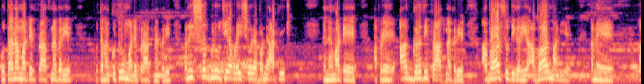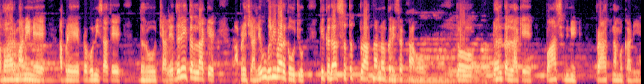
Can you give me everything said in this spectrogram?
પોતાના માટે પ્રાર્થના કરીએ, પોતાના કુટુંબ માટે પ્રાર્થના કરીએ અને સગડું જે આપણે ઈશ્વરે આપણને આપ્યું છે, એના માટે આપણે આગ્રહથી પ્રાર્થના કરીએ, આભાર સ્તુતિ કરીએ, આભાર માનીએ અને આભાર માનીને આપણે પ્રભુની સાથે દરરોજ ચાલે દરેક કલાકે આપણે ચાલે હું ઘણી વાર કહું છું કે કદાચ સતત પ્રાર્થના ન કરી શકતા હો, તો દર કલાકે પાંચ મિનિટ પ્રાર્થનામાં કાઢીએ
